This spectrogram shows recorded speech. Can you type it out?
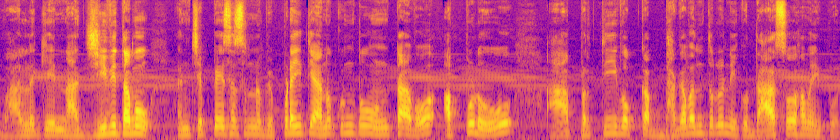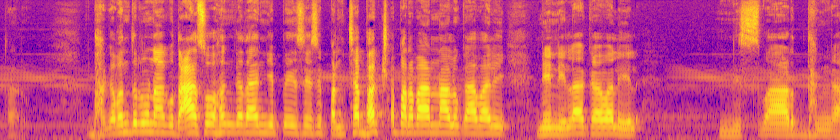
వాళ్ళకే నా జీవితము అని చెప్పేసి అసలు నువ్వు ఎప్పుడైతే అనుకుంటూ ఉంటావో అప్పుడు ఆ ప్రతి ఒక్క భగవంతులు నీకు దాసోహం అయిపోతారు భగవంతుడు నాకు దాసోహం కదా అని చెప్పేసేసి పంచభక్ష పరమాన్నాలు కావాలి నేను ఇలా కావాలి నిస్వార్థంగా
